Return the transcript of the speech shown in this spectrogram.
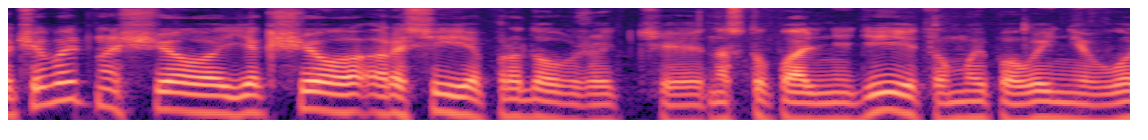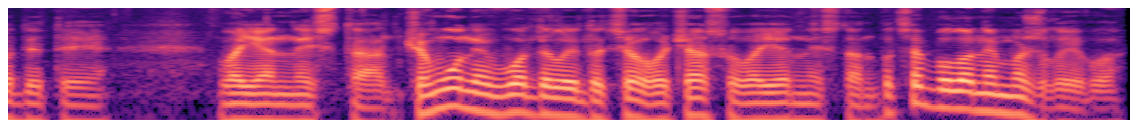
Очевидно, що якщо Росія продовжить е, наступальні дії, то ми повинні вводити воєнний стан. Чому не вводили до цього часу воєнний стан? Бо це було неможливо.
